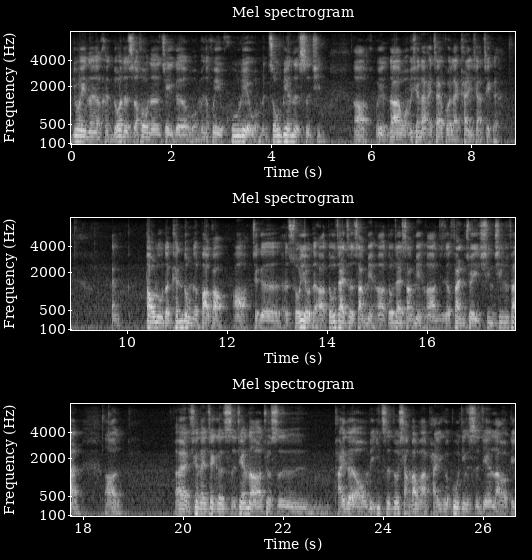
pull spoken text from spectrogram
因为呢，很多的时候呢，这个我们会忽略我们周边的事情，啊，会那我们现在还再回来看一下这个，道路的坑洞的报告啊，这个所有的啊都在这上面啊，都在上面啊，你这犯罪性侵犯啊，哎，现在这个时间呢就是。排的，我们一直都想办法排一个固定时间，然后给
